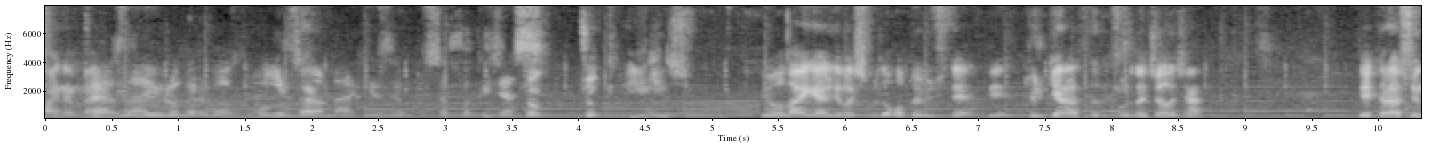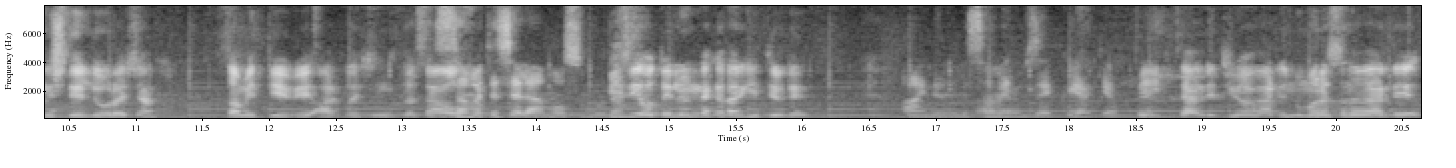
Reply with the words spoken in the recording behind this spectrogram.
Aynen. Biraz merkezde daha euroları bozdurabiliriz Bulursak. ama merkezde bulursak bakacağız. Çok çok ilginç bir olay geldi başımıza. Otobüste bir Türker rastladık burada çalışan. Dekorasyon işleriyle uğraşan. Samet diye bir arkadaşımız da sağ olsun. Samet'e selam olsun burada. Bizi otelin önüne kadar getirdi. Aynen öyle. Samet Aynen. bize kıyak yaptı. Bir iki tane de tüyo verdi. Numarasını verdi.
